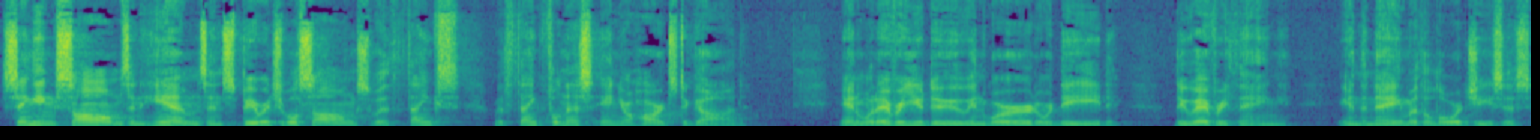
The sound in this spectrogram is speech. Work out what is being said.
singing psalms and hymns and spiritual songs with thanks with thankfulness in your hearts to God. And whatever you do in word or deed, do everything in the name of the Lord Jesus,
